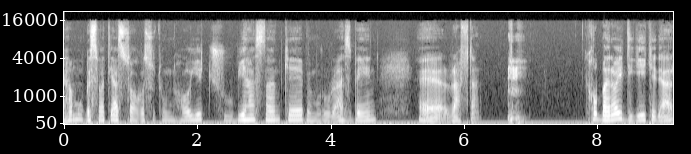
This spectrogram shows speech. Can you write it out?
همون قسمتی از ساق ستون های چوبی هستند که به مرور از بین رفتن. خب بنای دیگه که در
